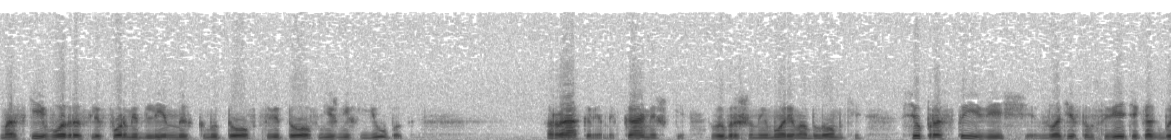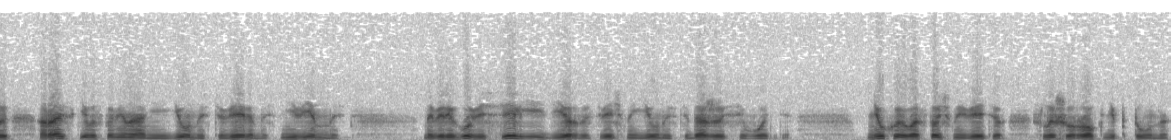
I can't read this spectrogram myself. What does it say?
Морские водоросли в форме длинных кнутов, цветов, нижних юбок. Раковины, камешки, выброшенные морем обломки. Все простые вещи, в золотистом свете как бы райские воспоминания, юность, уверенность, невинность. На берегу веселье и дерзость вечной юности, даже сегодня. Нюхаю восточный ветер, слышу рок Нептуна,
